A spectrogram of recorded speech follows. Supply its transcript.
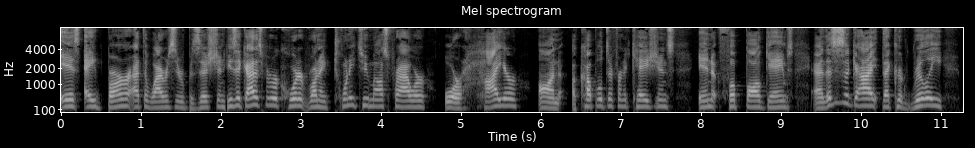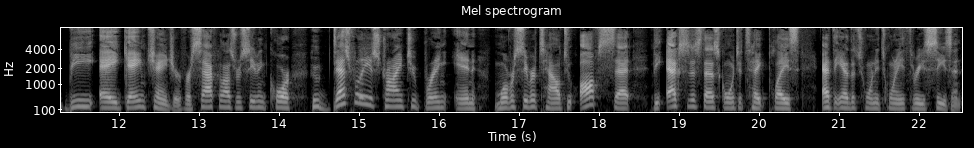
is a burner at the wide receiver position. He's a guy that's been recorded running 22 miles per hour or higher on a couple different occasions in football games. And this is a guy that could really be a game changer for South Carolina's receiving corps, who desperately is trying to bring in more receiver talent to offset the exodus that is going to take place at the end of the 2023 season.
